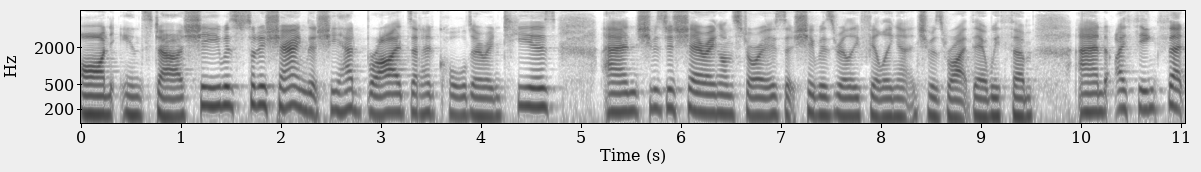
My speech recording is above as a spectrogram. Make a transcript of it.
on Insta, she was sort of sharing that she had brides that had called her in tears. And she was just sharing on stories that she was really feeling it and she was right there with them. And I think that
